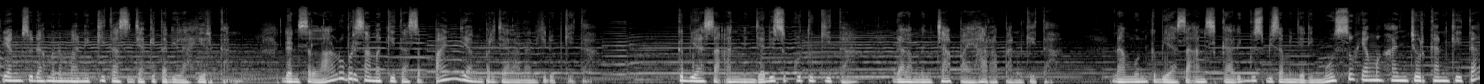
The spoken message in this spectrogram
yang sudah menemani kita sejak kita dilahirkan dan selalu bersama kita sepanjang perjalanan hidup kita. Kebiasaan menjadi sekutu kita dalam mencapai harapan kita. Namun kebiasaan sekaligus bisa menjadi musuh yang menghancurkan kita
